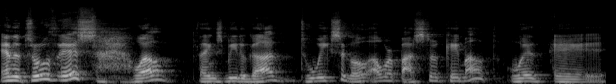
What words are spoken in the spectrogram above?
And the truth is, well, thanks be to God, two weeks ago, our pastor came out with a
